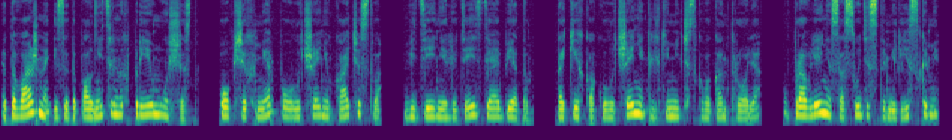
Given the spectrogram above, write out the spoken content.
Это важно из-за дополнительных преимуществ, общих мер по улучшению качества ведения людей с диабетом, таких как улучшение гликемического контроля, управление сосудистыми рисками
